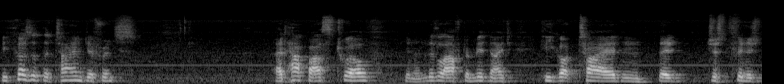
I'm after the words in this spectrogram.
because of the time difference. At half past twelve, you know, a little after midnight, he got tired, and they'd just finished.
